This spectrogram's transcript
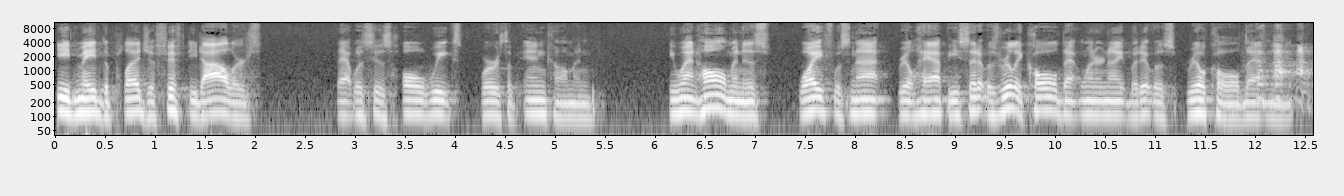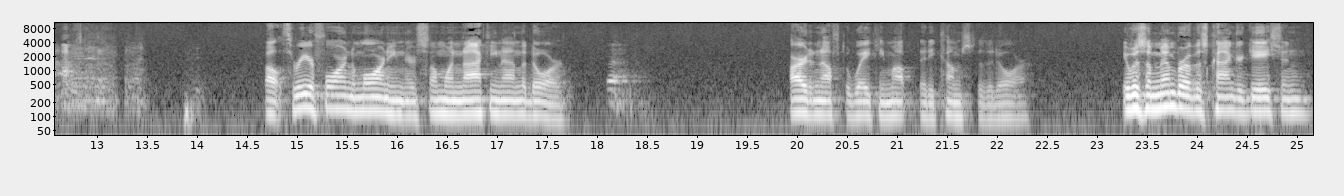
he'd made the pledge of $50. That was his whole week's worth of income. And he went home and his wife was not real happy. He said it was really cold that winter night, but it was real cold that night. About three or four in the morning, there's someone knocking on the door. Hard enough to wake him up that he comes to the door. It was a member of his congregation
